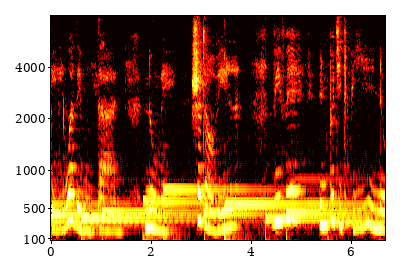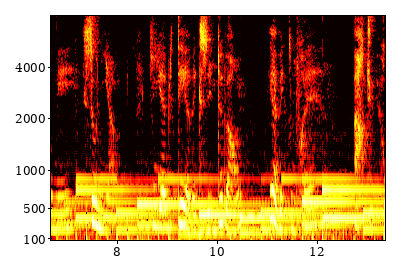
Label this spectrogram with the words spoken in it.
et loin des montagnes, nommée Châteauville, vivait une petite fille nommée Sonia, qui habitait avec ses deux parents et avec son frère Arthur.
